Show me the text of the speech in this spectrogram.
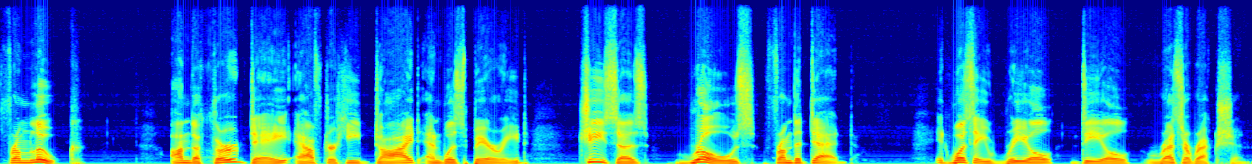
from Luke. On the third day after he died and was buried, Jesus rose from the dead. It was a real deal resurrection.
